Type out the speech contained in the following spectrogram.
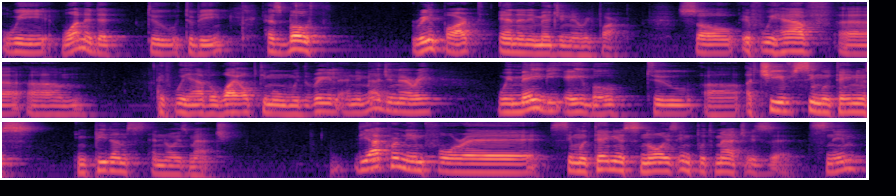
we wanted it to, to be has both real part and an imaginary part. So if we have uh, um, if we have a y optimum with real and imaginary, we may be able to uh, achieve simultaneous impedance and noise match. The acronym for a simultaneous noise input match is uh, SNIM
